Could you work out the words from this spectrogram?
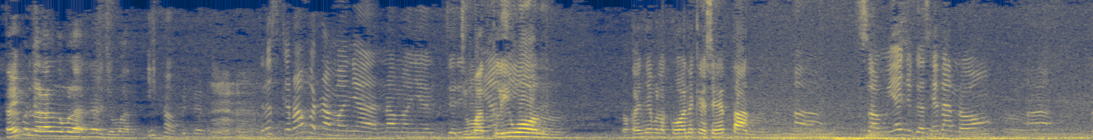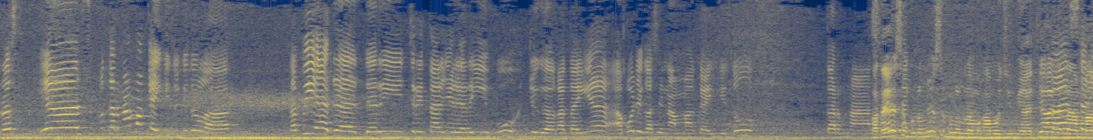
Tapi beneran kamu lahir hari Jumat. iya bener terus kenapa namanya namanya jadi Jumat? Kliwon. Makanya pelakuannya kayak setan. Ah, suaminya juga setan dong Ah, terus ya seputar nama kayak gitu gitulah tapi ada dari ceritanya dari ibu juga katanya aku dikasih nama kayak gitu karena Katanya sering- sebelumnya sebelum nama kamu Jumiati ada Pas nama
